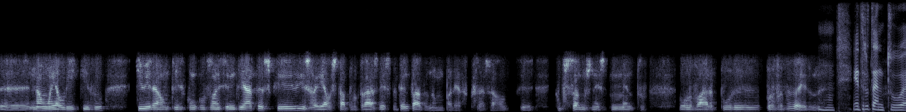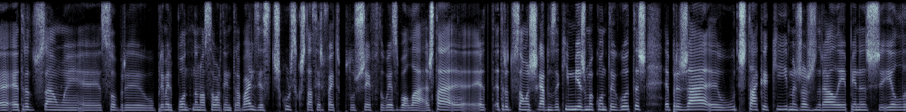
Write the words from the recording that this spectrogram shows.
Uh, não é líquido que o Irão tire conclusões imediatas que Israel está por trás deste atentado. Não me parece que seja algo que, que possamos neste momento levar por, por verdadeiro. É? Uhum. Entretanto, a, a tradução é, é, sobre o primeiro ponto na nossa ordem de trabalhos, esse discurso que está a ser feito pelo chefe do Hezbollah, está a, eh, a, a tradução a chegar-nos aqui mesmo a conta-gotas. Eh, para já, o destaque aqui, Major-General, é apenas ele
